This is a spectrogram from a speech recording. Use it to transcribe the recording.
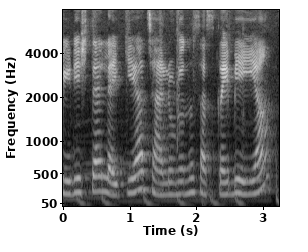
വീഡിയോ ഇഷ്ടമായി ലൈക്ക് ചെയ്യുക. ചാനലിലൂടെ ഒന്ന് സബ്സ്ക്രൈബ് ചെയ്യുക.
